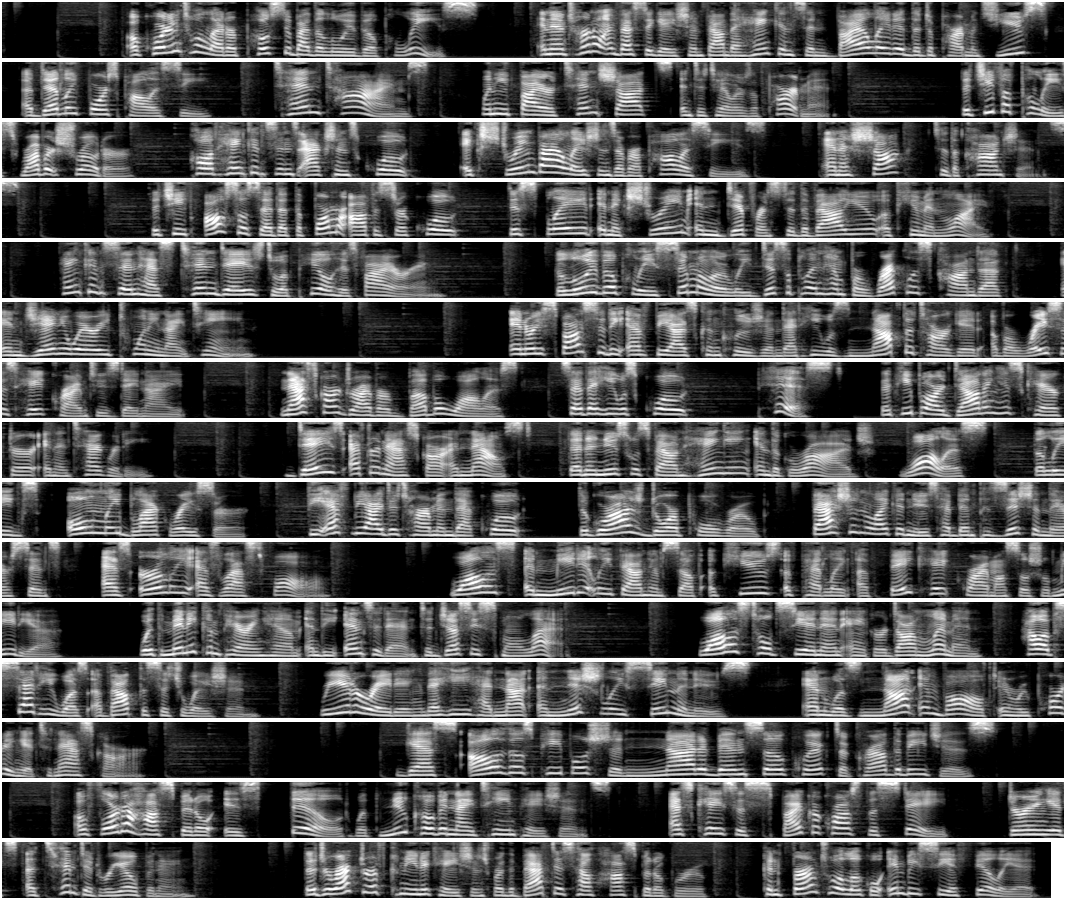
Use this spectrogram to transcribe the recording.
According to a letter posted by the Louisville police, an internal investigation found that Hankinson violated the department's use of deadly force policy 10 times when he fired 10 shots into Taylor's apartment. The chief of police, Robert Schroeder, called Hankinson's actions, quote, extreme violations of our policies and a shock to the conscience. The chief also said that the former officer, quote, displayed an extreme indifference to the value of human life. Hankinson has 10 days to appeal his firing. The Louisville police similarly disciplined him for reckless conduct in January 2019. In response to the FBI's conclusion that he was not the target of a racist hate crime Tuesday night, NASCAR driver Bubba Wallace said that he was, quote, pissed that people are doubting his character and integrity. Days after NASCAR announced that a noose was found hanging in the garage, Wallace, the league's only black racer, the FBI determined that, quote, the garage door pull rope, fashioned like a noose, had been positioned there since as early as last fall. Wallace immediately found himself accused of peddling a fake hate crime on social media, with many comparing him and the incident to Jussie Smollett. Wallace told CNN anchor Don Lemon how upset he was about the situation reiterating that he had not initially seen the news and was not involved in reporting it to NASCAR. Guess all of those people should not have been so quick to crowd the beaches. A Florida hospital is filled with new COVID 19 patients as cases spike across the state during its attempted reopening. The director of communications for the Baptist Health Hospital Group confirmed to a local NBC affiliate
